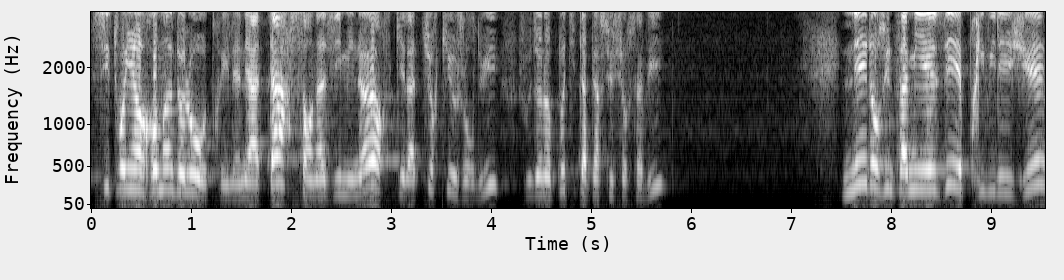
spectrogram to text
citoyen romain de l'autre. Il est né à Tars, en Asie mineure, qui est la Turquie aujourd'hui. Je vous donne un petit aperçu sur sa vie. Né dans une famille aisée et privilégiée,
